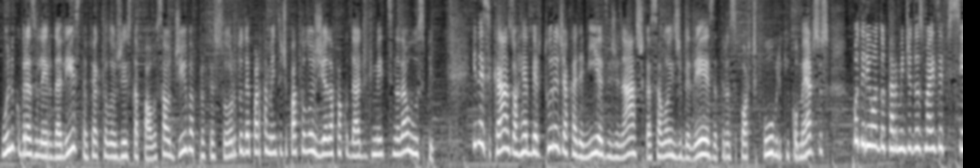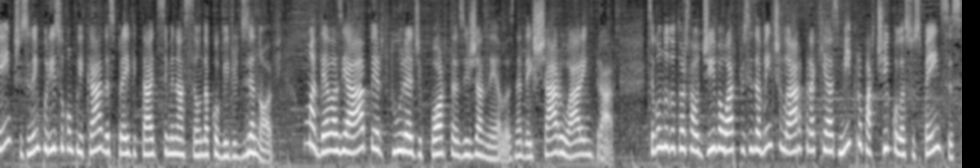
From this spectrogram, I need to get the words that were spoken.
o único brasileiro da lista, o infectologista Paulo Saldiva, professor do Departamento de Patologia da Faculdade de Medicina da USP. E nesse caso, a reabertura de academias e ginástica, salões de beleza, transporte público e comércios poderiam adotar medidas mais eficientes e nem por isso complicadas para evitar a disseminação da Covid-19. Uma delas é a abertura de portas e janelas, né? deixar o ar entrar. Segundo o Dr. Saldiva, o ar precisa ventilar para que as micropartículas suspensas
